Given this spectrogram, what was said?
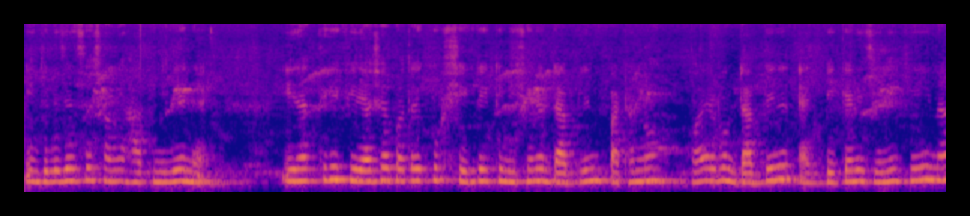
ইন্টেলিজেন্সের সঙ্গে হাত মিলিয়ে নেয়। ইরাক থেকে ফিরে আসার তাকে খুব শীঘ্রই একটি মিশনে ডাবলিন পাঠানো হয় এবং ডাবলিনের এক বিজ্ঞানী যিনি কি না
